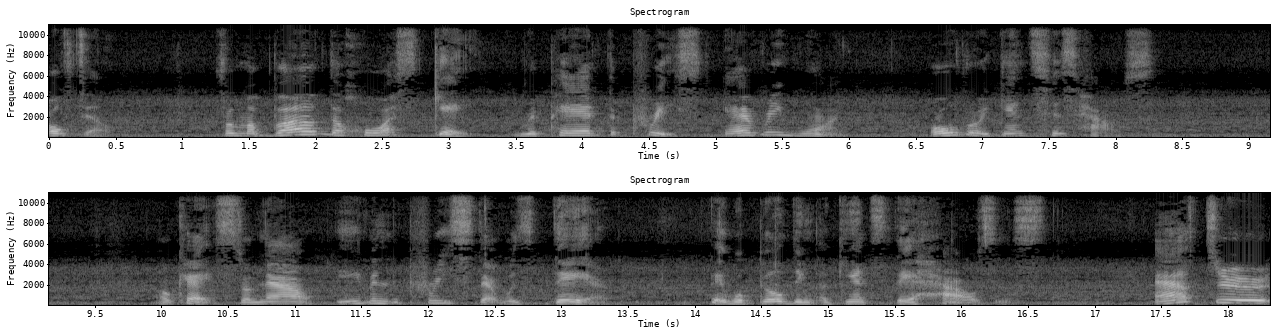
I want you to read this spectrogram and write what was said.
Ophel. From above the horse gate repaired the priest, every one, over against his house. Okay, so now even the priests that was there, they were building against their houses. After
